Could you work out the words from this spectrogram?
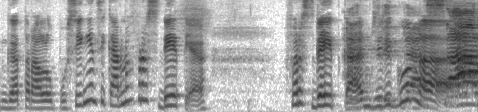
nggak terlalu pusingin sih karena first date ya, first date kan, Anjir, jadi gue nggak dasar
